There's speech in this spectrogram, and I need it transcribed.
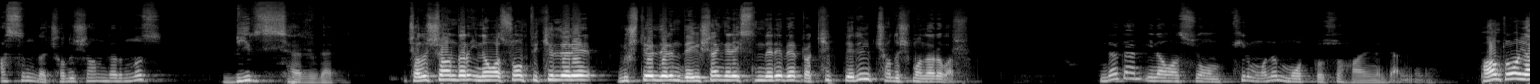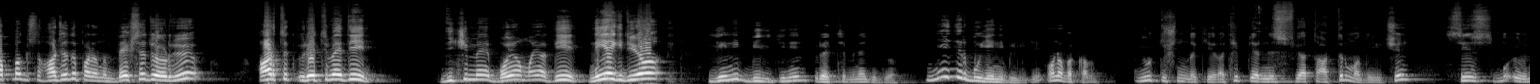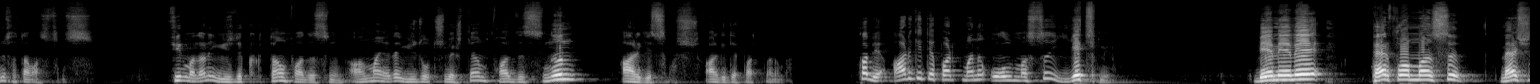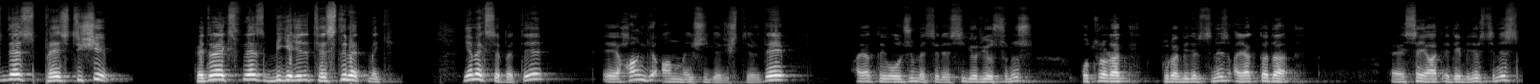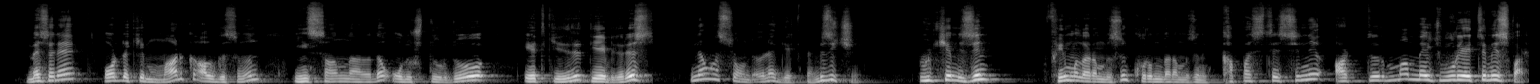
Aslında çalışanlarınız bir servet. Çalışanların inovasyon fikirleri, müşterilerin değişen gereksinimleri ve rakiplerin çalışmaları var. Neden inovasyon firmanın mottosu haline gelmeli? Pantolon yapmak için harcadığı paranın 5'te 4'ü artık üretime değil, dikime, boyamaya değil. Neye gidiyor? Yeni bilginin üretimine gidiyor. Nedir bu yeni bilgi? Ona bakalım. Yurt dışındaki rakipleriniz fiyatı arttırmadığı için siz bu ürünü satamazsınız. Firmaların %40'tan fazlasının, Almanya'da %35'ten fazlasının ARGE'si var. ARGE departmanı var. Tabii ARGE departmanı olması yetmiyor. BMW performansı, Mercedes prestiji, Federal Express bir gecede teslim etmek. Yemek sepeti e, hangi anlayışı geliştirdi? Ayakta yolcu meselesi görüyorsunuz. Oturarak durabilirsiniz. Ayakta da e, seyahat edebilirsiniz. Mesele oradaki marka algısının insanlarda oluşturduğu etkileri diyebiliriz. İnovasyonda öne geçmemiz için ülkemizin, firmalarımızın, kurumlarımızın kapasitesini arttırma mecburiyetimiz var.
